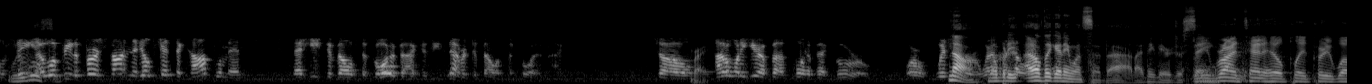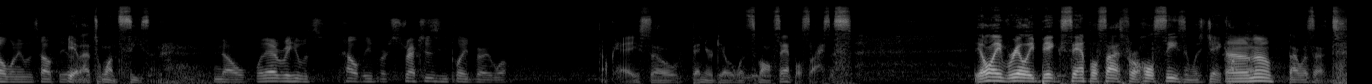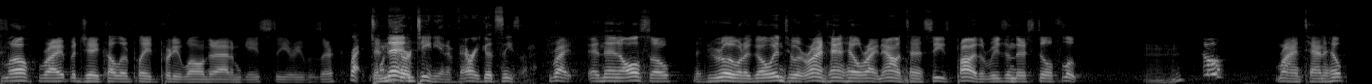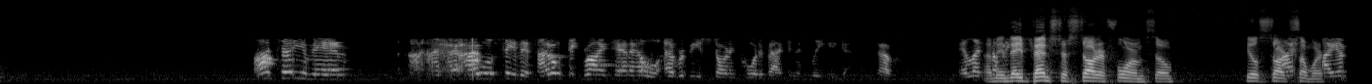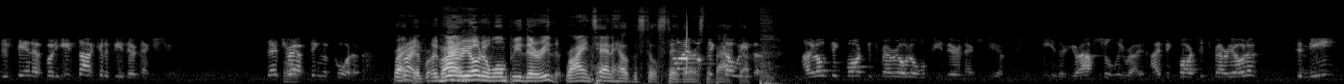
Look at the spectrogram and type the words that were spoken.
We'll We see. will It will be the first time that he'll get the compliments that he's developed a quarterback because he's never developed a quarterback. So Right. I don't want to hear about quarterback guru or whisperer. No, or whatever nobody. I don't think anyone said that. I think they were just I mean, saying. Ryan Tannehill played pretty well when he was healthy. Yeah, that's one season. No, whenever he was healthy for stretches, he played very well. Okay, so then you're dealing with small sample sizes. The only really big sample size for a whole season was Jay Cutler. don't know. That was it. Well, right, but Jay Cutler played pretty well under Adam Gase the year he was there. Right, and then 2013, he had a very good season. right, and then also, if you really want to go into it, Ryan Tannehill right now in Tennessee is probably the reason they're still afloat. Who? Ryan Tannehill. I'll tell you, man. I, I, I will say this: I don't think Ryan Tannehill will ever be a starting quarterback in this league again, ever. Unless I mean, they gets benched a starter for him, so he'll start I, somewhere. I understand that, but he's not going to be there next year. They're drafting the quarterback. right, but but Ryan, Mariota won't be there either. Ryan Tannehill could still stay No, I there don't as the think so backup. either. I don't think Marcus Mariota will be there next year either. You're absolutely right. I think Marcus Mariota, to me,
